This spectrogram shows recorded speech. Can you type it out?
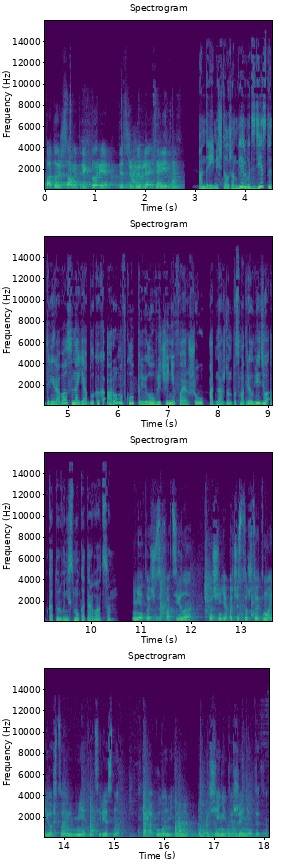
По той же самой траектории здесь уже появляется ритм. Андрей мечтал жонглировать с детства и тренировался на яблоках, а Рома в клуб привело увлечение фаер-шоу. Однажды он посмотрел видео, от которого не смог оторваться. Меня это очень захватило. Очень я почувствовал, что это мое, что мне это интересно. Огонь и вращение, движение, вот это.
